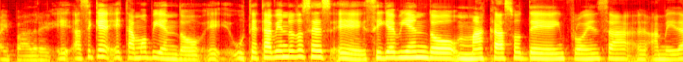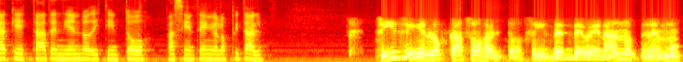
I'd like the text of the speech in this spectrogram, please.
Ay, padre. Eh, así que estamos viendo, eh, usted está viendo entonces, eh, sigue viendo más casos de influenza a medida que está atendiendo distintos pacientes en el hospital. Sí, siguen los casos altos. Sí, desde verano tenemos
